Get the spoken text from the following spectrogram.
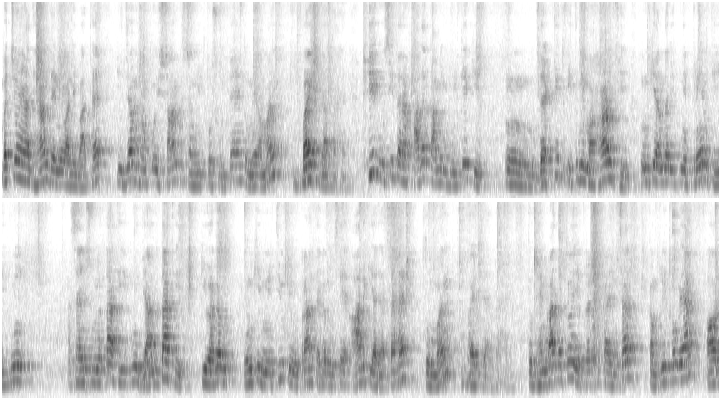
बच्चों, यहाँ ध्यान देने वाली बात है कि जब हम कोई शांत संगीत को सुनते हैं तो मेरा मन बैठ जाता है। ठीक उसी तरह फादर कामिल बुलके की व्यक्तित्व इतनी महान थी, उनके अंदर इतनी प्रेम थी, इतनी सहिष्णुता थी, इतनी दयालुता थी कि अगर उनकी मृत्यु के उपरांत अगर उसे याद किया जाता है तो मन बैठ जाता है। तो धन्यवाद बच्चों, ये प्रश्न का आंसर कंप्लीट हो गया। और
